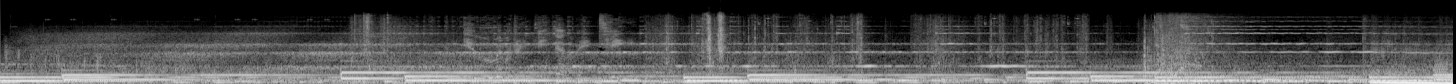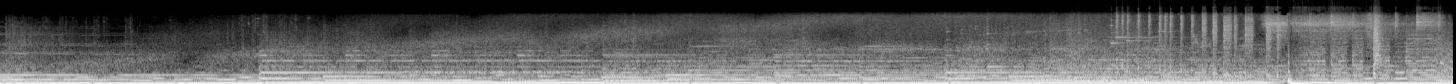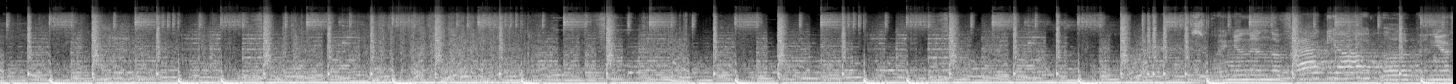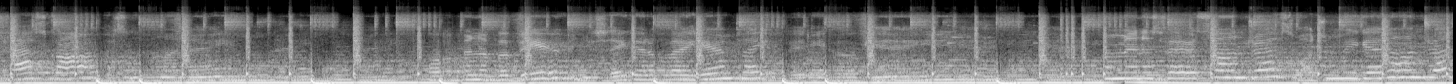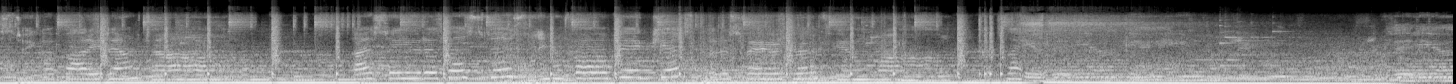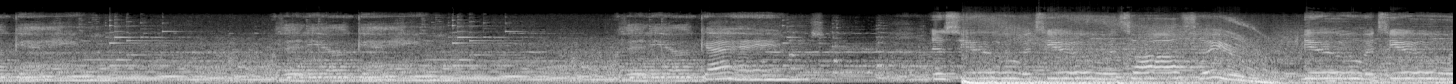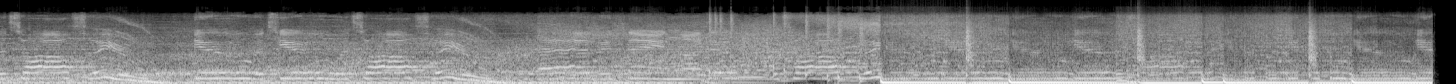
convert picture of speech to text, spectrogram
Eliminate the enemy team. a beer. And you say get over here? It's you, it's you, it's all for you. You, it's you.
